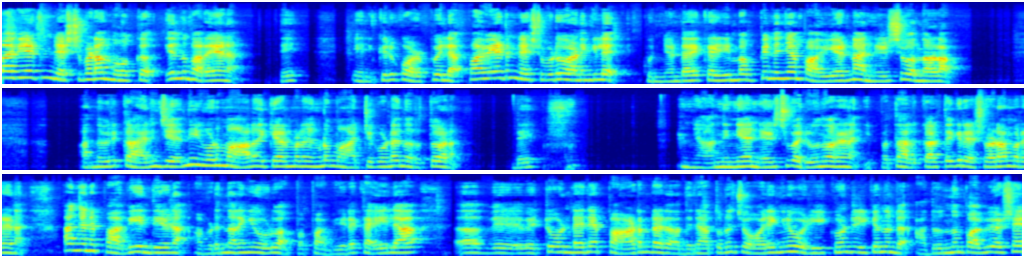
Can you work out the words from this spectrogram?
പവിയേട്ടൻ രക്ഷപ്പെടാൻ നോക്ക് എന്ന് പറയണം. ദേ എനിക്കൊരു കുഴപ്പമില്ല. പവിയേട്ടൻ രക്ഷപ്പെടുവാണെങ്കിൽ കുഞ്ഞുണ്ടായി കഴിയുമ്പോൾ പിന്നെ ഞാൻ പവിയേട്ടനെ അന്വേഷിച്ച് വന്നോളാം. അന്ന് ഒരു കാര്യം ചെയ്യാൻ നീ ഇങ്ങോട്ട് മാറി നിൽക്കാൻ പറഞ്ഞ് ഇങ്ങോട്ട് മാറ്റിക്കൊണ്ടേ നിർത്തുവാണ്. ദേ ഞാൻ നിന്നെ അന്വേഷിച്ച് വരുമെന്ന് പറയണം. ഇപ്പൊ തൽക്കാലത്തേക്ക് രക്ഷപ്പെടാൻ പറയണം. അങ്ങനെ പവി എന്ത് ചെയ്യണം? അവിടെ നിന്ന് ഇറങ്ങി ഓടും അപ്പൊ പവിയുടെ കയ്യിൽ ആ വെട്ടുകൊണ്ടതിനെ പാടുണ്ടായിരുന്നു. അതിനകത്തുനിന്ന് ചോര ഇങ്ങനെ ഒഴുകിക്കൊണ്ടിരിക്കുന്നുണ്ട്. അതൊന്നും പവി പക്ഷെ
